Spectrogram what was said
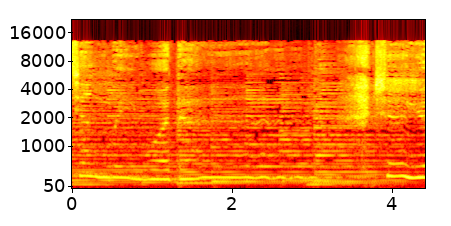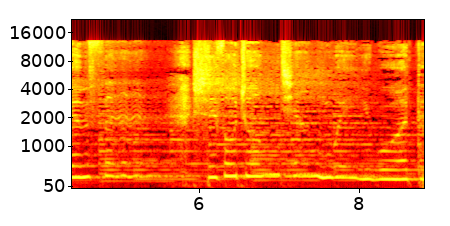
将为我等？这缘分是否终将为我等？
